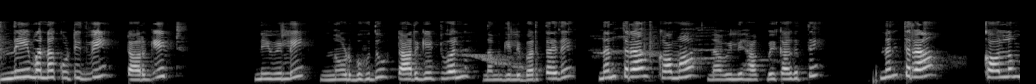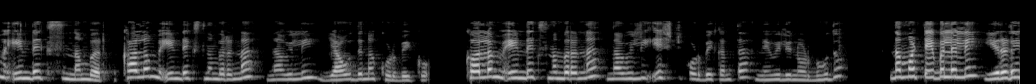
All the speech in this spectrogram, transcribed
ನೇಮ್ ಅನ್ನ ಕೊಟ್ಟಿದ್ವಿ ಟಾರ್ಗೆಟ್ ನೀವಿಲ್ಲಿ ನೋಡಬಹುದು ಟಾರ್ಗೆಟ್ ಒನ್ ನಮ್ಗಿಲ್ಲಿ ಬರ್ತಾ ಇದೆ. ನಂತರ ಕಾಮ ನಾವಿಲ್ಲಿ ಹಾಕ್ಬೇಕಾಗುತ್ತೆ. ನಂತರ column index number column index number ಅನ್ನ ನಾವಿಲ್ಲಿ ಯಾವುದನ್ನ ಕೊಡಬೇಕು? ಕಾಲಮ್ ಇಂಡೆಕ್ಸ್ ನಂಬರ್ ಅನ್ನ ನಾವಿಲ್ಲಿ ಎಷ್ಟು ಕೊಡ್ಬೇಕಂತ ನೀವಿಲ್ಲಿ ನೋಡಬಹುದು. ನಮ್ಮ ಟೇಬಲ್ ಅಲ್ಲಿ ಎರಡೇ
